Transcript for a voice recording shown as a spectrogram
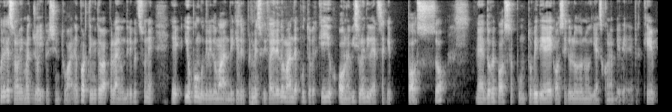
quelle che sono le maggiori percentuali. A volte mi trovo a parlare con delle persone e io pongo delle domande, chiedo il permesso di fare delle domande appunto perché io ho una visione diversa che posso eh, dove posso appunto vedere cose che loro non riescono a vedere. Perché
